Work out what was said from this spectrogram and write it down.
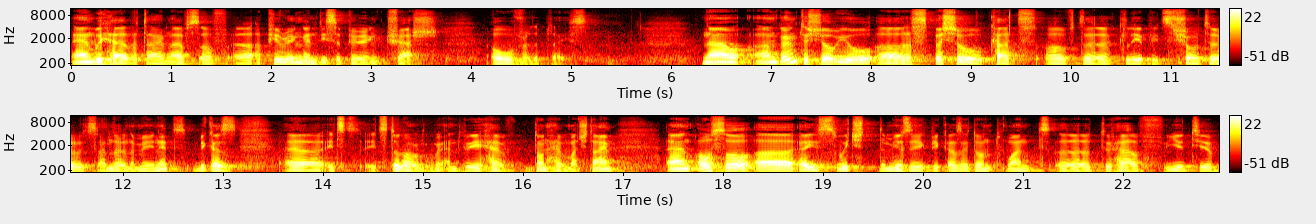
and we have a time-lapse of uh, appearing and disappearing trash all over the place. Now, I'm going to show you a special cut of the clip. It's shorter, it's under a minute, because uh, it's, it's too long and we have, don't have much time. And also, uh, I switched the music because I don't want uh, to have YouTube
